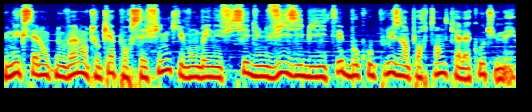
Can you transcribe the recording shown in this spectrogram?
Une excellente nouvelle en tout cas pour ces films qui vont bénéficier d'une visibilité beaucoup plus importante qu'à l'accoutumée.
